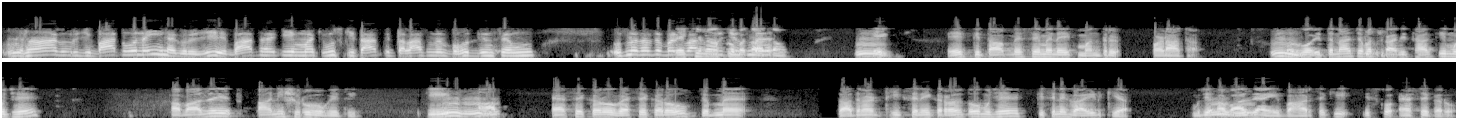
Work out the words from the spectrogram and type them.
हाँ गुरु जी बात वो नहीं है गुरु जी बात है कि मैं उस किताब की तलाश में बहुत दिन से हूँ। उसमें सबसे बड़ी बात मैं आपको बताता हूँ। हम्म, एक एक किताब में से मैंने एक मंत्र पढ़ा था। और हम्म, वो इतना चमत्कारी था कि मुझे आवाज़ें आनी शुरू हो गई थी। कि हम्म, हम्म, आप ऐसे करो वैसे करो जब मैं साधना ठीक से नहीं कर रहा था तो मुझे किसी ने गाइड किया। मुझे हम्म, आवाज़ें आई बाहर से कि इसको ऐसे करो।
